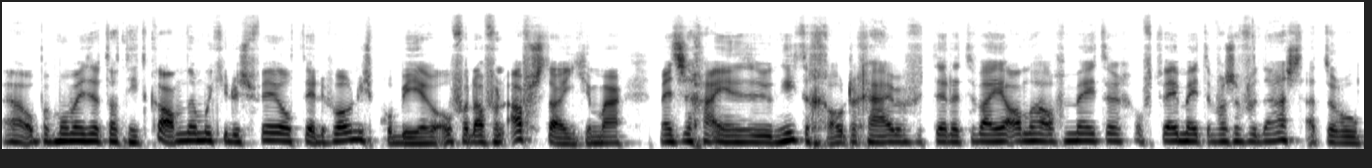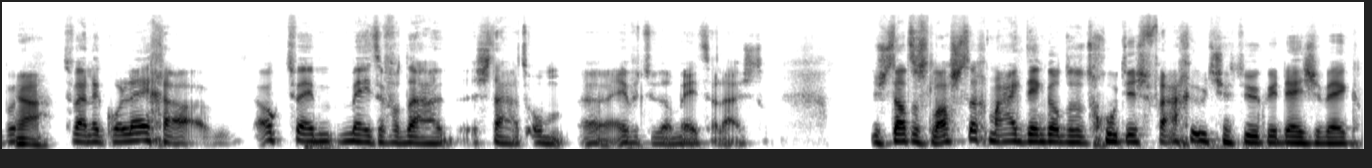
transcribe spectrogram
uh, op het moment dat dat niet kan, dan moet je dus veel telefonisch proberen of vanaf een afstandje. Maar mensen gaan je natuurlijk niet de grote geheimen vertellen terwijl je anderhalve meter of twee meter van ze vandaan staat te roepen. Ja. Terwijl een collega ook twee meter vandaan staat om uh, eventueel mee te luisteren. Dus dat is lastig, maar ik denk wel dat het goed is. Vraaguurtje natuurlijk weer deze week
